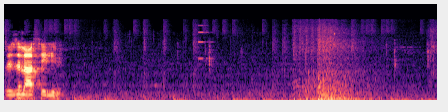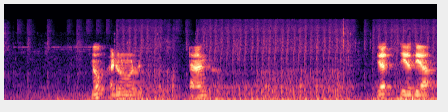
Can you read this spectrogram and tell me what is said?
Where's the last alien? No, I don't want a tank. Yeah, there they are.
